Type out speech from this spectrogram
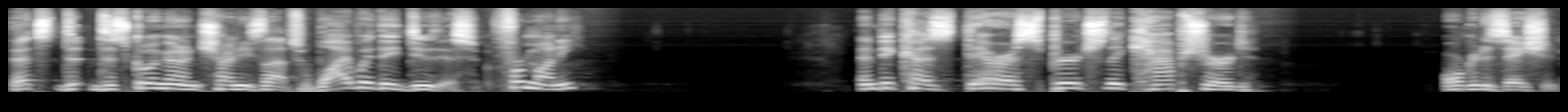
That's this going on in Chinese labs. Why would they do this? For money. And because they're a spiritually captured organization.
